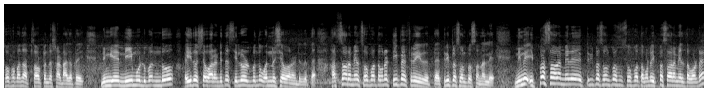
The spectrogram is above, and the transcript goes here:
ಸೋಫಾ ಬಂದು ಹತ್ತು ಸಾವಿರ ರೂಪಾಯಿಂದ ಸ್ಟಾರ್ಟ್ ಆಗುತ್ತೆ. ನಿಮಗೆ ನೀಮುಡ್ ಬಂದು ಐದು ವರ್ಷ ವಾರಂಟಿ ಇದೆ ಸಿಲ್ವರ್ಡ್ ಬಂದು ಒಂದು ವರ್ಷ ವಾರಂಟಿ ಇರುತ್ತೆ. ಹತ್ತು ಸಾವಿರ ಮೇಲೆ ಸೋಫಾ ತೊಗೊಂಡ್ರೆ ಟಿ ಪೈ ಫ್ರೀ ಇರುತ್ತೆ ತ್ರೀ ಪ್ಲಸ್ ಒನ್ ಪ್ಲಸ್ ಒನ್ನಲ್ಲಿ ನಿಮಗೆ ಇಪ್ಪತ್ತು ಸಾವಿರ ಮೇಲೆ three plus one plus sofa ತೊಗೊಂಡ್ರೆ ಇಪ್ಪತ್ತು ಸಾವಿರ ಮೇಲೆ ತೊಗೊಂಡ್ರೆ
